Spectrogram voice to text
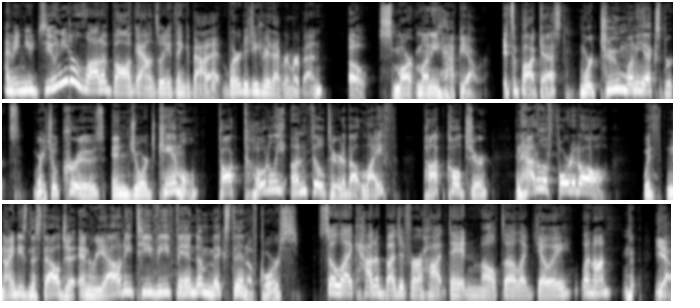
I mean, you do need a lot of ball gowns when you think about it. Where did you hear that rumor, Ben? Oh, Smart Money Happy Hour. It's a podcast where two money experts, Rachel Cruz and George Kamel, talk totally unfiltered about life, pop culture, and how to afford it all with 90s nostalgia and reality TV fandom mixed in, of course. So, like, how to budget for a hot date in Malta, like Joey went on? Yeah.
